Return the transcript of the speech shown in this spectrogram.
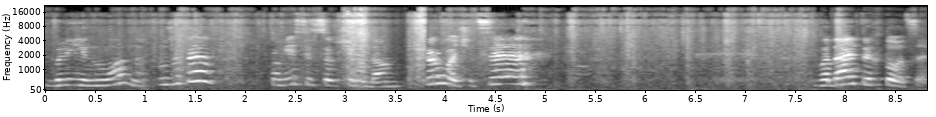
Блін, ну ладно. Ну зате поміститься в чемодан. Коротше, це. Вгадайте, хто це?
